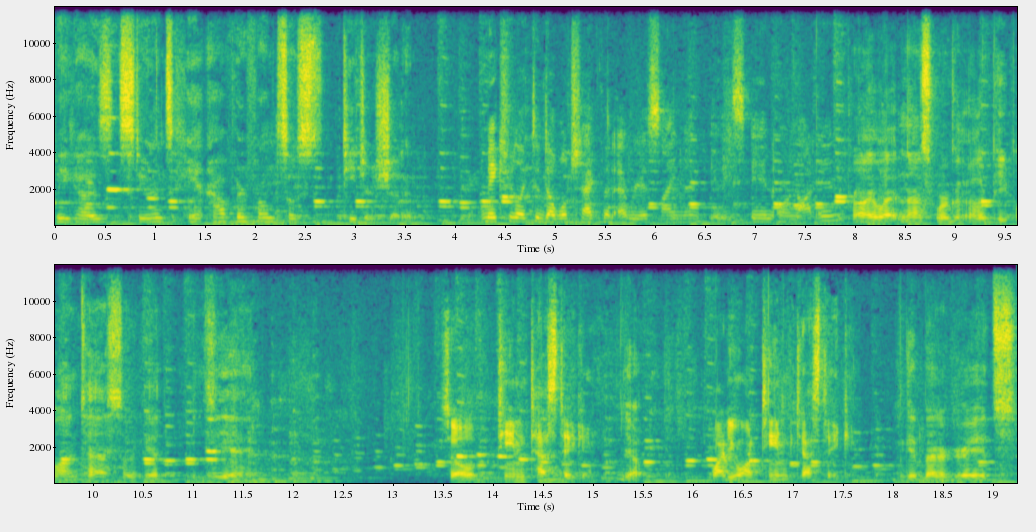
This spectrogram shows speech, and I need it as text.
because students can't have their phones, so teachers shouldn't. Make sure like to double check that every assignment is in or not in. Probably letting us work with other people on tests so we get easy A. So team test taking. Yep. Why do you want team test taking? Get better grades.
